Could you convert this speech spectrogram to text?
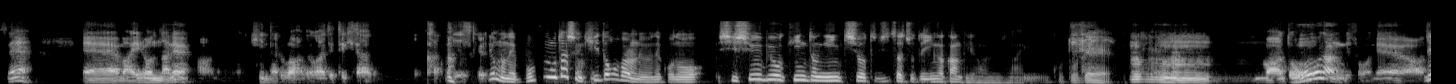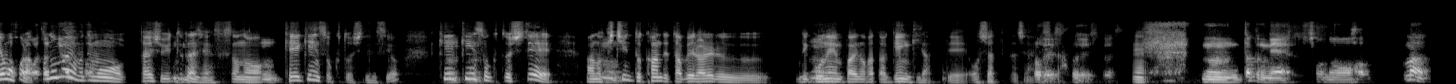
ですね。えー、まあいろんなね、あの気になるワードが出てきた感じですけれども。でもね、僕も確かに聞いたことあるのよね。この、歯周病菌と認知症と実はちょっと因果関係があるんじゃないことで。うん。まあどうなんでしょうね。でもほら、私この前もでも、大将言ってたじゃないですか。そのうん、経験則としてですよ。経験則として、あの、うんきちんと噛んで食べられる、で、うんご年配の方は元気だっておっしゃってたじゃなそいうでか。、ですすそうです、そうです。うん、多分ね、その、まあ、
